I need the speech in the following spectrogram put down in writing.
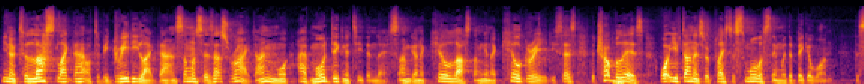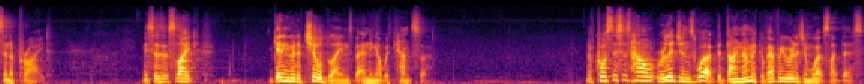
You know, to lust like that or to be greedy like that, and someone says, That's right, I'm more, I have more dignity than this. I'm going to kill lust, I'm going to kill greed. He says, The trouble is, what you've done is replace a smaller sin with a bigger one, the sin of pride. And he says, It's like getting rid of chilblains but ending up with cancer. And of course, this is how religions work. The dynamic of every religion works like this.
